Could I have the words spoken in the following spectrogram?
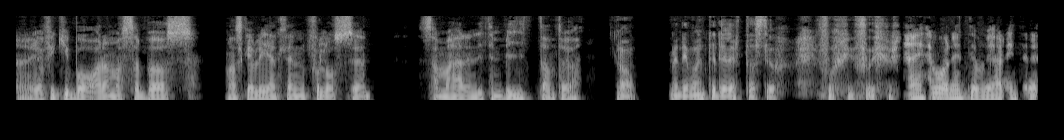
Jag fick ju bara massa bös. Man ska väl egentligen få loss en, samma här, en liten bit antar jag. men det var inte det lättaste att få, få ur. Nej, det var det inte. Vi hade inte rätt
